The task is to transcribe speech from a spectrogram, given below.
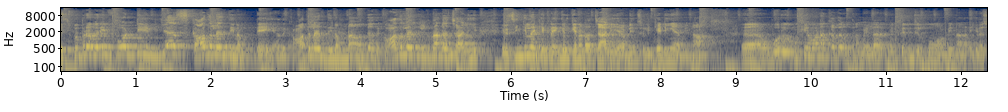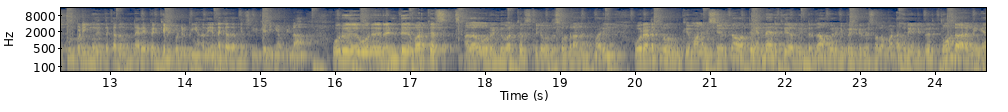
is February fourteen as காதலர் தினம். டே அது காதலர் தினம்னா வந்து அது காதலர்களுக்கு தான்டா ஜாலி. சிங்கிளாக கேட்குற எங்களுக்கு என்னடா ஜாலி? அப்படின்னு சொல்லி கேட்டீங்க அப்படின்னா ஒரு முக்கியமான கதை வந்து நம்ம எல்லாருக்குமே தெரிஞ்சிருக்கும் அப்படின்னு நான் நினைக்கிறேன். ஸ்கூல் படிக்கும்போது இந்த கதை வந்து நிறைய பேர் கேள்விப்பட்டிருப்பீங்க. அது என்ன கதை அப்படின்னு சொல்லி கேட்டிங்க அப்படின்னா ஒரு ஒரு ரெண்டு ஒர்க்கர்ஸ் அதாவது ஒரு ரெண்டு ஒர்க்கர்ஸ் கிட்ட வந்து சொல்கிறாங்க இந்த மாதிரி ஒரு இடத்துல ஒரு முக்கியமான விஷயம் இருக்குது அவர்கிட்ட என்ன இருக்குது அப்படின்றத அவங்க ரெண்டு பேர் ரெண்டு சொல்ல மாட்டாங்க. ரெண்டு பேர் தோண்ட ஆரம்பிங்க.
